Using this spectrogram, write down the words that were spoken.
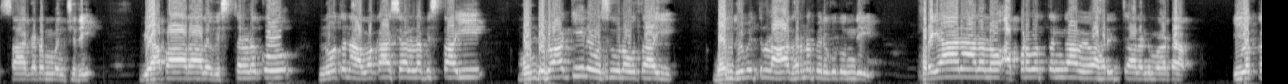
సాగటం మంచిది. వ్యాపారాల విస్తరణకు నూతన అవకాశాలు లభిస్తాయి. మొండి బాకీలు వసూలవుతాయి. బంధుమిత్రుల ఆదరణ పెరుగుతుంది. ప్రయాణాలలో అప్రమత్తంగా వ్యవహరించాలన్నమాట. ఈ యొక్క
